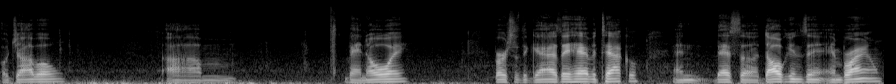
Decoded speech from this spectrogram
Ojabo, um, Van Noy versus the guys they have at tackle, and that's uh, Dawkins and, and, Brown.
